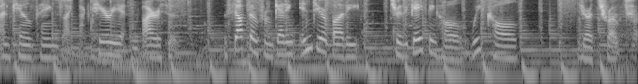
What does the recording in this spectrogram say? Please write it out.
and kill things like bacteria and viruses, and stop them from getting into your body through the gaping hole we call your throat.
